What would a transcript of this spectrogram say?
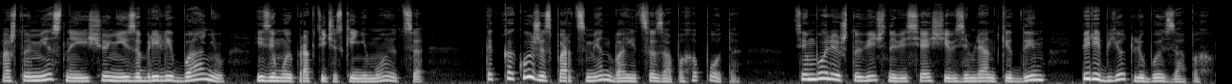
А что местные еще не изобрели баню и зимой практически не моются, так какой же спортсмен боится запаха пота? Тем более, что вечно висящий в землянке дым перебьет любой запах.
